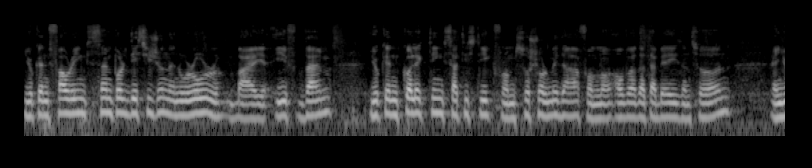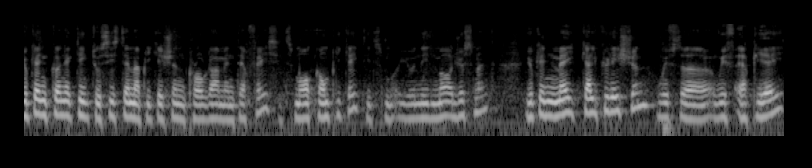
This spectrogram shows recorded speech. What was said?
You can following sample decision and rule by if them. You can collecting statistics from social media, from other database and so on. And you can connect it to system application program interface. It's more complicated. It's you need more adjustment. You can make calculation with, uh, with RPA,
